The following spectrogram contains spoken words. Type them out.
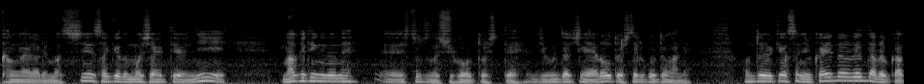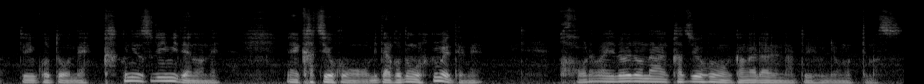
考えられますし、先ほど申し上げたように、マーケティングのね、えー、一つの手法として自分たちがやろうとしていることがね、本当にお客さんに受け入れられるだろうかっていうことをね、確認する意味でのね、え活用方法みたいなことも含めてね、これはいろいろな活用方法が考えられるなというふうに思ってます。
